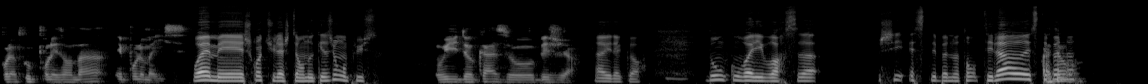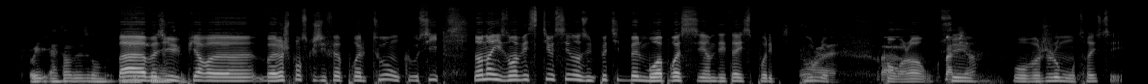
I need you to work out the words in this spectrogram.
pour la coupe pour les andins et pour le maïs. Ouais, mais je crois que tu l'as acheté en occasion en plus. Oui, d'occasion au BGA. Ah oui, d'accord. Donc on va aller voir ça chez Esteban maintenant. T'es là, euh, Esteban là Attends. Oui, attends deux secondes. Bah vas-y. Pierre, euh, bah là je pense que j'ai fait après le tour, donc aussi... Non non ils ont investi aussi dans une petite benne, bon après c'est un détail, c'est pour les petites poules, Ouais. enfin Bah, voilà, donc bah. Bon on va je le montrer, c'est...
